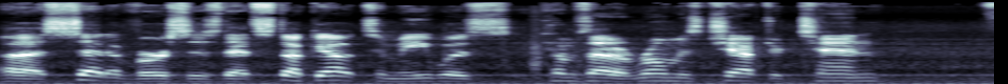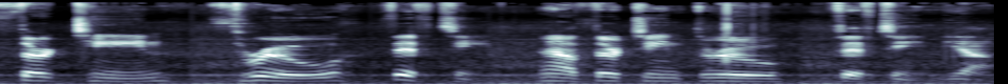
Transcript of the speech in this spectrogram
uh, set of verses that stuck out to me was comes out of Romans chapter 10, 13 through 15. Now 13 through 15. Yeah.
